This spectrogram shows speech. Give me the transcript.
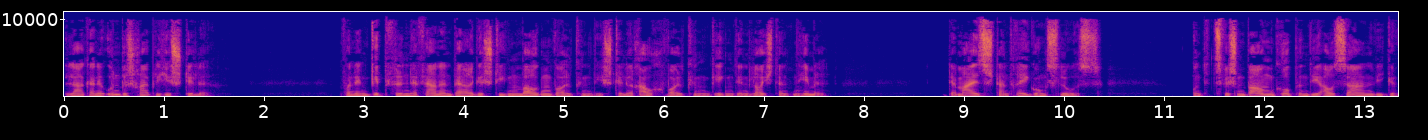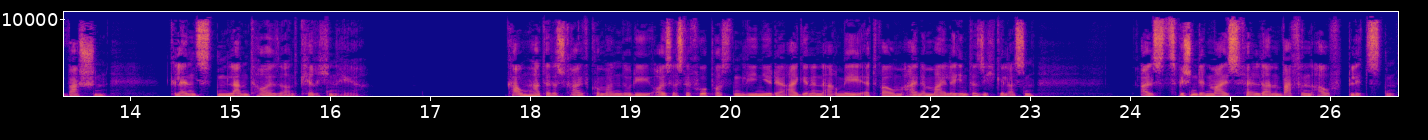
lag eine unbeschreibliche Stille. Von den Gipfeln der fernen Berge stiegen Morgenwolken wie stille Rauchwolken gegen den leuchtenden Himmel. Der Mais stand regungslos, und zwischen Baumgruppen, die aussahen wie gewaschen, glänzten Landhäuser und Kirchen her. Kaum hatte das Streifkommando die äußerste Vorpostenlinie der eigenen Armee etwa um eine Meile hinter sich gelassen, als zwischen den Maisfeldern Waffen aufblitzten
